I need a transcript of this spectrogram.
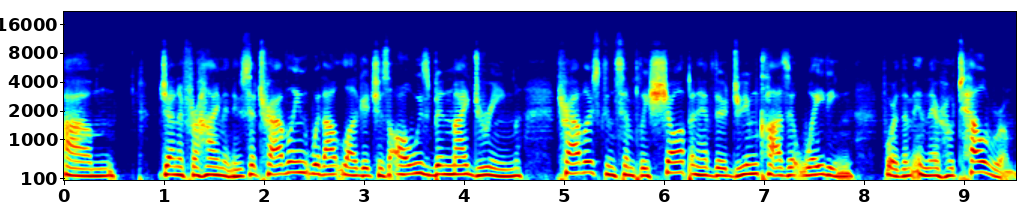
um, Jennifer Hyman, who said traveling without luggage has always been my dream. Travelers can simply show up and have their dream closet waiting for them in their hotel room.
